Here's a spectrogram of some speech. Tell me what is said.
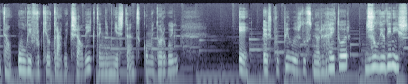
Então, o livro que eu trago e que já li, que tenho na minha estante, com muito orgulho, é As Pupilas do Senhor Reitor, de Júlio Diniz.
